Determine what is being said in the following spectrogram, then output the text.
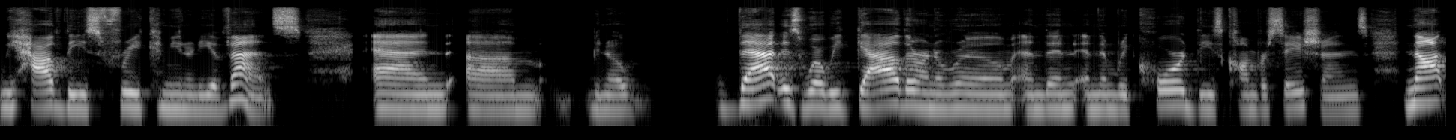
We have these free community events. And and um, you know that is where we gather in a room and then and then record these conversations not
